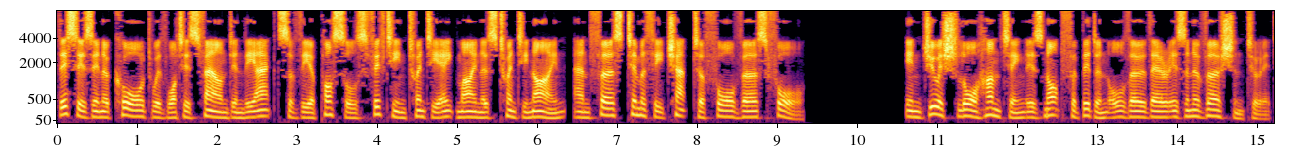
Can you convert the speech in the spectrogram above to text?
This is in accord with what is found in the Acts of the Apostles 15:28-29 and 1 Timothy chapter 4 verse 4. In Jewish law hunting is not forbidden although there is an aversion to it.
